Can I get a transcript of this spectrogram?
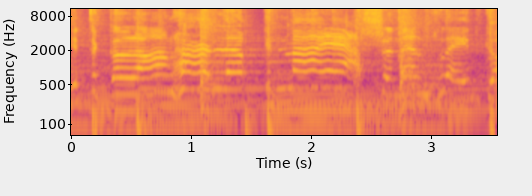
You took a long, hard look at my ass and then played golf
